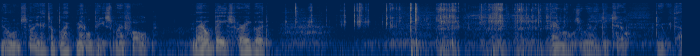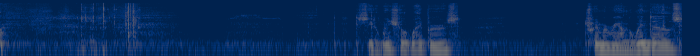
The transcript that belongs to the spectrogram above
No, I'm sorry, that's a black metal base. My fault. Metal base, very good. That rolls really good too. There we go. See the windshield wipers, trim around the windows,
